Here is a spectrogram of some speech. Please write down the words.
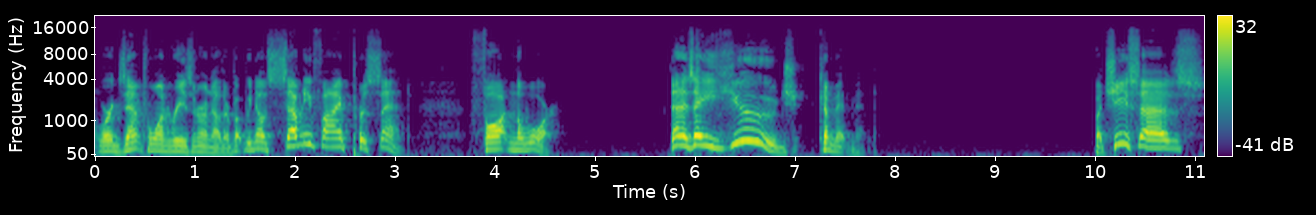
were exempt for one reason or another? But we know 75% fought in the war. That is a huge commitment. But she says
